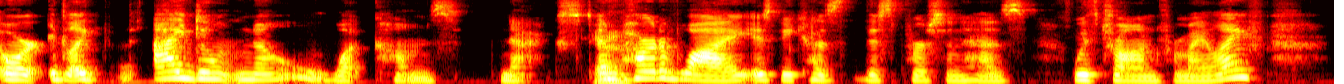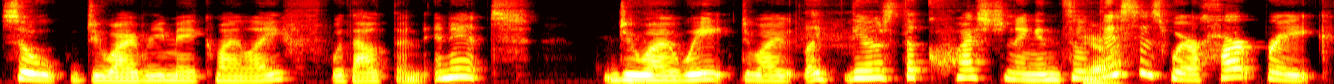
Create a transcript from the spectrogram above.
or like I don't know what comes next. And part of why is because this person has withdrawn from my life. So do I remake my life without them in it? Do I wait? Do I like there's the questioning. And so Yeah. this is where heartbreak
